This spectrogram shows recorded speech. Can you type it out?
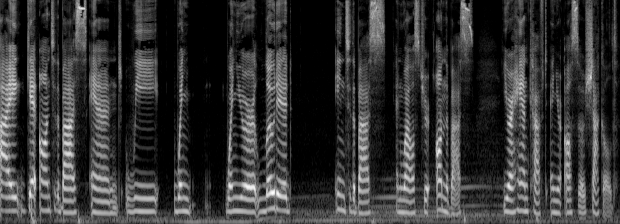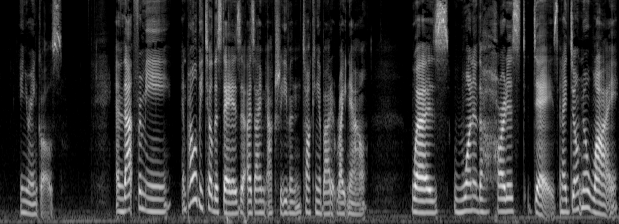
I get onto the bus and we when when you're loaded into the bus and whilst you're on the bus, you are handcuffed and you're also shackled in your ankles. And that for me, and probably till this day, as, as I'm actually even talking about it right now, was one of the hardest days. And I don't know why,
